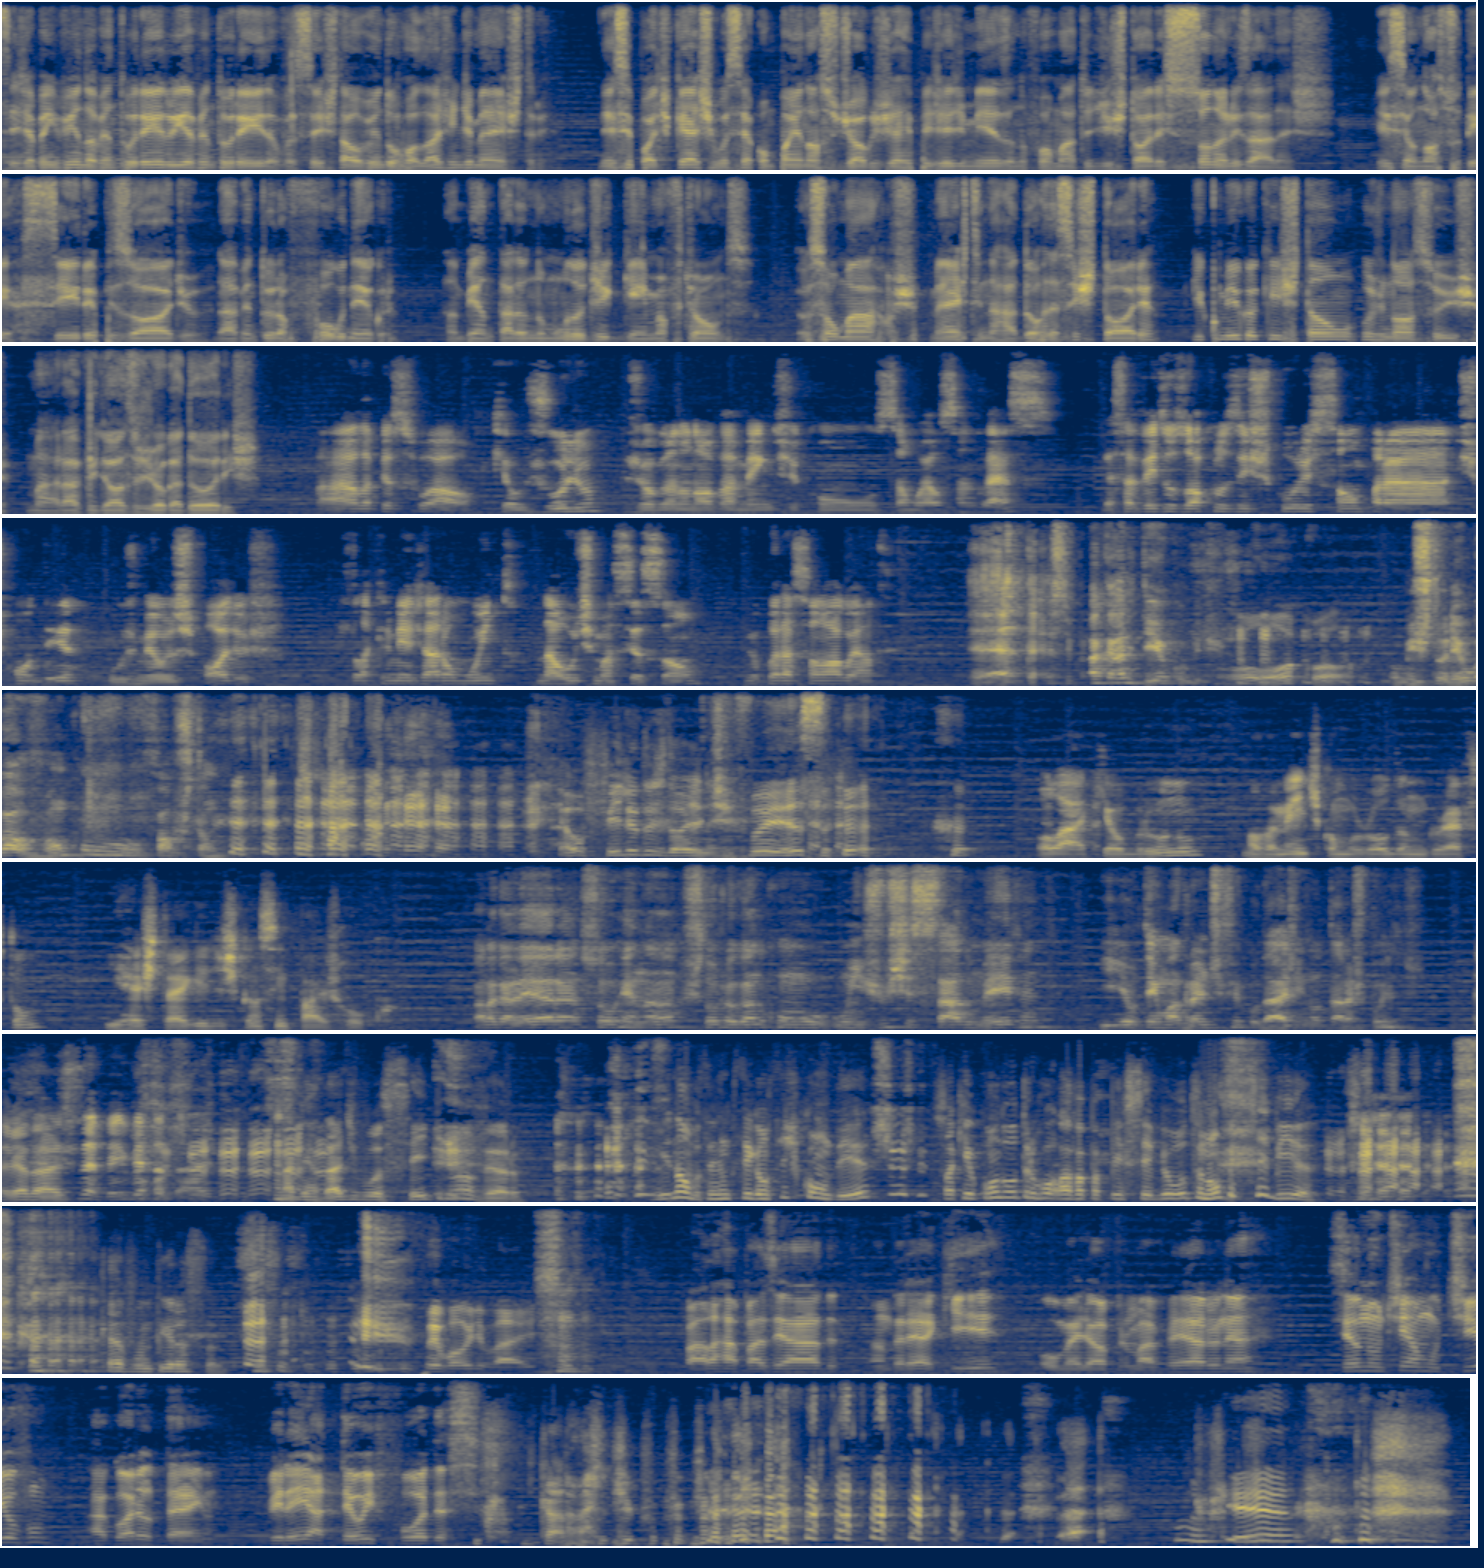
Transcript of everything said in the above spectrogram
Seja bem-vindo, aventureiro e aventureira. Você está ouvindo Rolagem de Mestre. Nesse podcast você acompanha nossos jogos de RPG de mesa no formato de histórias sonorizadas. Esse é o nosso terceiro episódio da aventura Fogo Negro, ambientada no mundo de Game of Thrones. Eu sou o Marcos, mestre e narrador dessa história, e comigo aqui estão os nossos maravilhosos jogadores. Fala pessoal, aqui é o Júlio, jogando novamente com o Samuel Sunglass. Dessa vez os óculos escuros são para esconder os meus olhos que lacrimejaram muito na última sessão. Meu coração não aguenta. É, teste pra cardíaco, bicho. Ô, louco! Eu misturei o Galvão com o Faustão. É o filho dos dois, né? Tipo isso. Olá, aqui é o Bruno, novamente como Rodan Grafton. E hashtag descansa em paz, Roco. Fala galera, sou o Renan, estou jogando com o injustiçado Maven e eu tenho uma grande dificuldade em notar as coisas. É verdade. Isso é bem verdade. Na verdade, você e Primavera. E não, vocês não conseguiam se esconder, só que quando o outro rolava pra perceber, o outro não percebia. Cara, foi muito engraçado. Foi bom demais. Fala rapaziada, André aqui, ou melhor, Primavera, né? Se eu não tinha motivo, agora eu tenho. Virei ateu e foda-se. Caralho. o quê?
